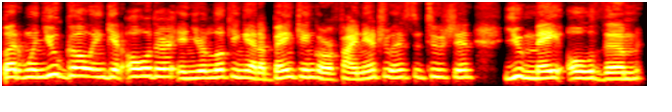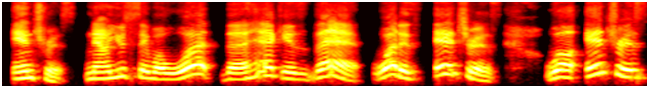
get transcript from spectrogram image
But when you go and get older and you're looking at a banking or a financial institution, you may owe them interest. Now you say, well, what the heck is that? What is interest? Well, interest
